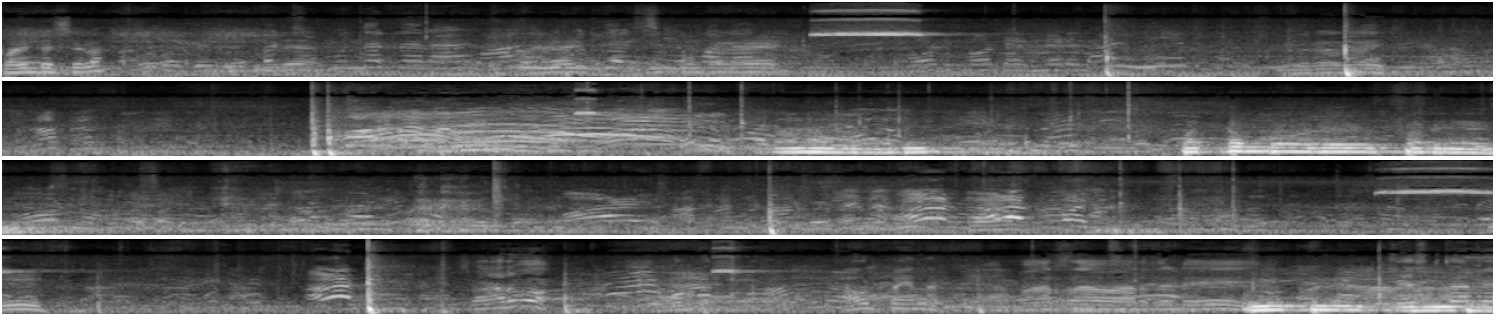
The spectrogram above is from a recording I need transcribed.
point ಎಷ್ಟಿಲ್ಲ ஆனாலும் பத்தொன்பது பதினேழு ಜಸ್ಟ್ nine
